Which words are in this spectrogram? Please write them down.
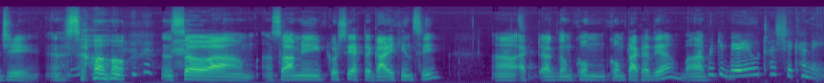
জি সো সো সো আমি করছি একটা গাড়ি কিনছি এক- একদম কম কম টাকা দিয়া আপনি কি বেড়ে ওঠা সেখানেই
